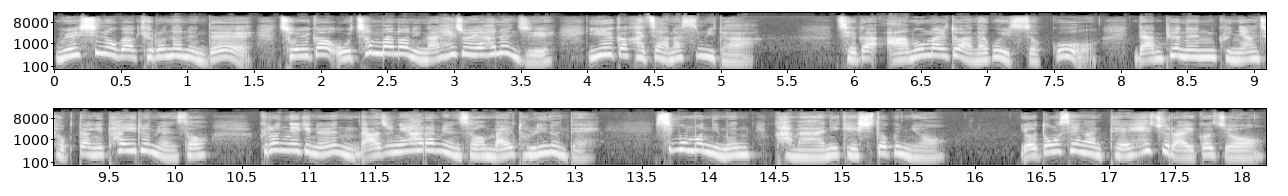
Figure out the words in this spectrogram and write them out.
왜 신우가 결혼하는데 저희가 5천만 원이나 해줘야 하는지 이해가 가지 않았습니다. 제가 아무 말도 안 하고 있었고 남편은 그냥 적당히 타이르면서 그런 얘기는 나중에 하라면서 말 돌리는데 시부모님은 가만히 계시더군요. 여동생한테 해주라 이거죠.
